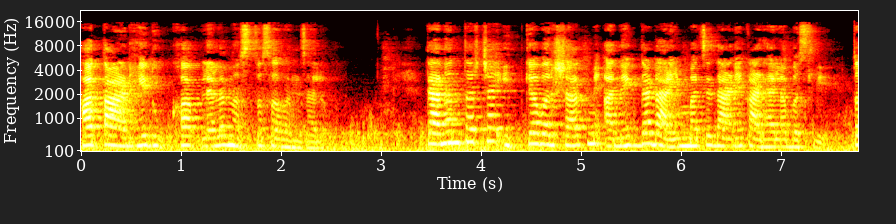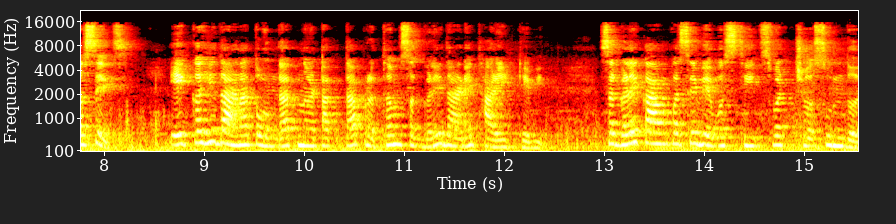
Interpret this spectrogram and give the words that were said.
हा ताण हे दुःख आपल्याला नसतं सहन झालं. त्यानंतरच्या इतक्या वर्षात मी अनेकदा डाळिंबाचे दाणे काढायला बसले. तसेच एकही दाणा तोंडात न टाकता प्रथम सगळे दाणे थाळीत ठेवी. सगळे काम कसे व्यवस्थित स्वच्छ सुंदर.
